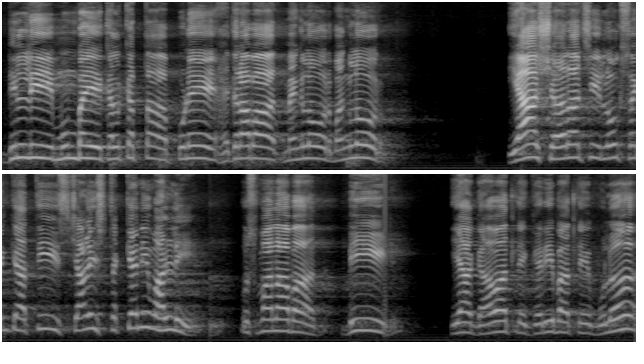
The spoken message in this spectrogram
दिल्ली मुंबई कलकत्ता पुणे हैदराबाद मंगलोर बंगलोर या शहराची लोकसंख्या तीस चाळीस टक्क्यांनी वाढली. उस्मानाबाद बीड या गावातले गरिबातले मुलं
